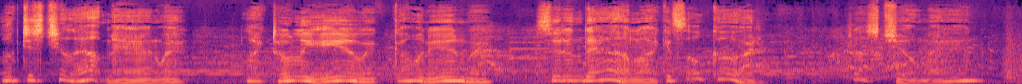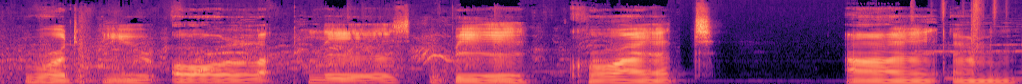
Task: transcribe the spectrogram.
Look, just chill out, man. We're like totally here. We're going in. We're sitting down. Like it's all good. Just chill, man. Would you all please be quiet? I am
